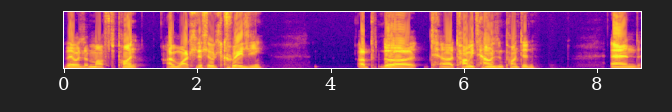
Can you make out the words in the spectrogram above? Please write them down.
There was a muffed punt. I watched this. It was crazy. Up the uh, Tommy Townsend punted, and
